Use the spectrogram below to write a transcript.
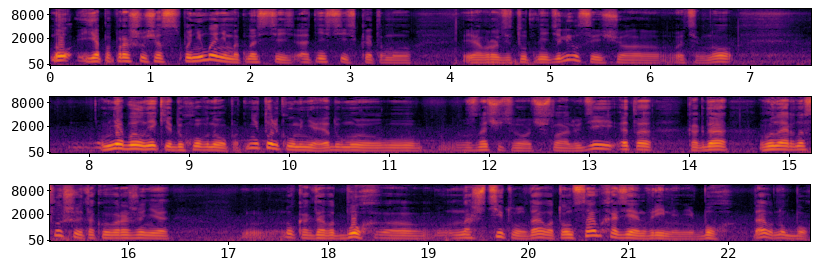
Ну, я попрошу сейчас с пониманием отнестись, отнестись к этому. Я вроде тут не делился еще этим, но у меня был некий духовный опыт. Не только у меня, я думаю, у значительного числа людей. Это когда вы, наверное, слышали такое выражение, ну, когда вот Бог, э, наш титул, да, вот он сам хозяин времени, Бог, да, ну, Бог.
